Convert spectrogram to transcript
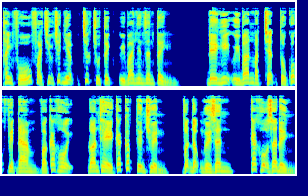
thành phố phải chịu trách nhiệm trước chủ tịch Ủy ban nhân dân tỉnh. Đề nghị Ủy ban Mặt trận Tổ quốc Việt Nam và các hội, đoàn thể các cấp tuyên truyền, vận động người dân, các hộ gia đình,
